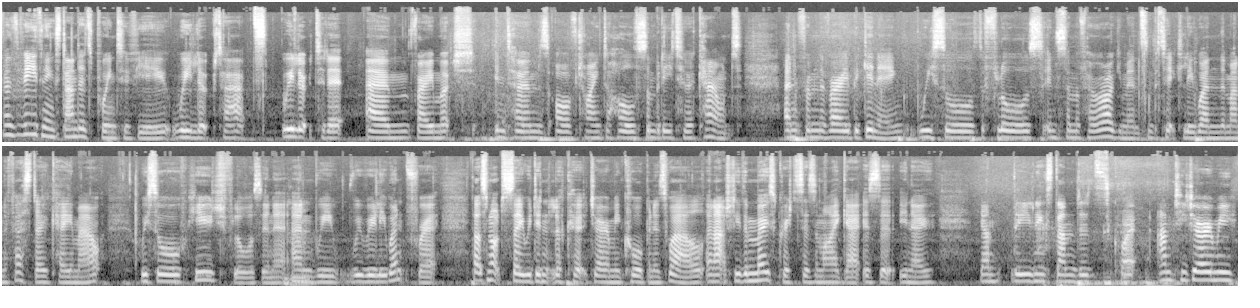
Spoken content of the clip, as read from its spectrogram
from the Evening Standards point of view, we looked at we looked at it um, very much in terms of trying to hold somebody to account. And from the very beginning, we saw the flaws in some of her arguments, and particularly when the manifesto came out, we saw huge flaws in it, and mm. we, we really went for it. That's not to say we didn't look at Jeremy Corbyn as well. And actually, the most criticism I get is that you know the, the Evening Standard's quite anti-Jeremy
